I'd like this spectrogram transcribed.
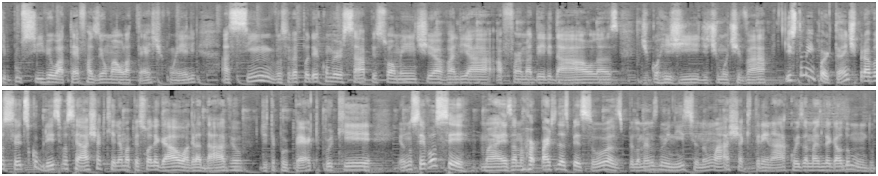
se possível, até fazer uma aula teste com ele. Assim, você vai poder conversar pessoalmente, avaliar a forma dele dar aulas, de corrigir, de te motivar. Isso também é importante para você descobrir se você acha que ele é uma pessoa legal, agradável de ter por perto, porque eu não sei você, mas a maior parte das pessoas, pelo menos no início, não acha que treinar é a coisa mais legal do mundo.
